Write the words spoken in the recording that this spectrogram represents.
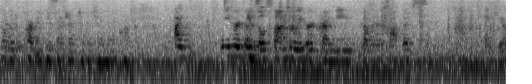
will the department be subject to the three-minute clock? I, we heard from the bill sponsor, we heard from the governor's office. Thank you.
